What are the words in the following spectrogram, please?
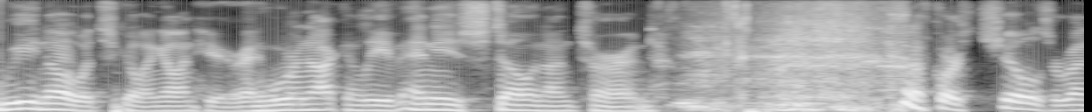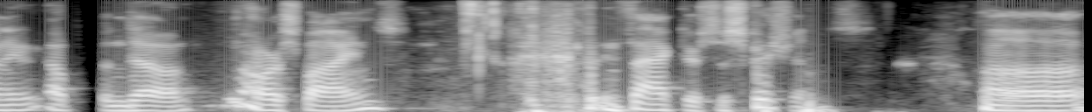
"We know what's going on here, and we're not going to leave any stone unturned." And of course, chills are running up and down our spines, but in fact, their suspicions, uh,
